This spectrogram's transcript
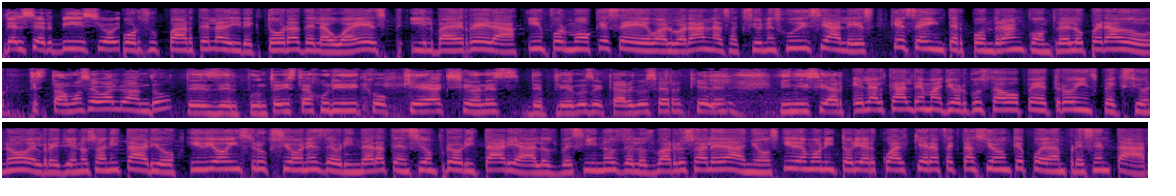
del servicio. Por su parte, la directora de la UAESP, Ilva Herrera, informó que se evaluará las acciones judiciales que se interpondrán contra el operador. Estamos evaluando desde el punto de vista jurídico qué acciones de pliegos de cargos se requieren iniciar. El alcalde mayor Gustavo Petro inspeccionó el relleno sanitario y dio instrucciones de brindar atención prioritaria a los vecinos de los barrios aledaños y de monitorear cualquier afectación que puedan presentar.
